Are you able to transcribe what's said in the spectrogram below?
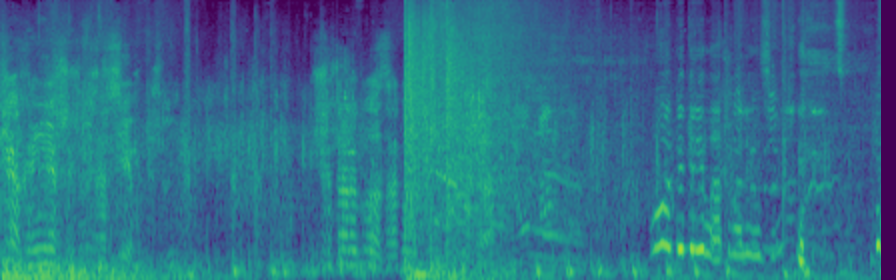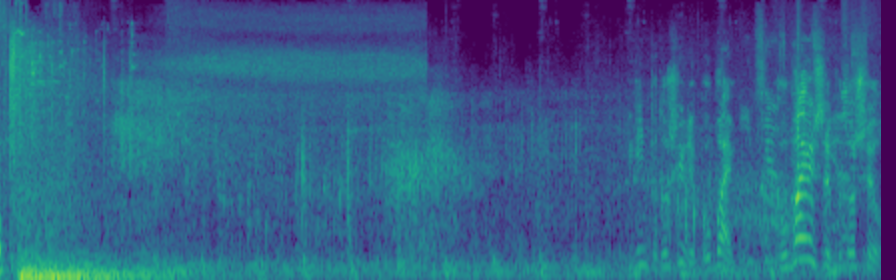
Вообще охреневший совсем. Еще второй класс закончил. О, Петрила отвалился. Прикинь, потушили губами. Губами что ли потушил?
